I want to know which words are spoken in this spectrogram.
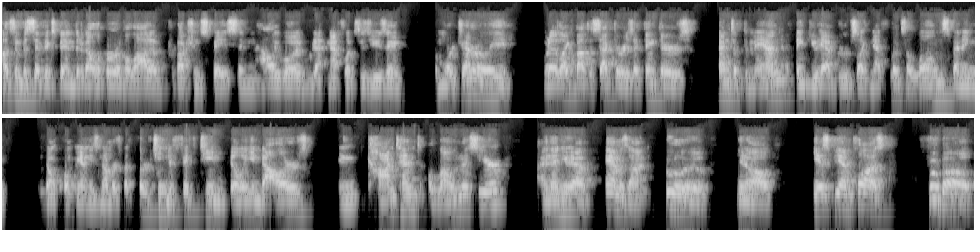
Hudson Pacific's been the developer of a lot of production space in Hollywood that Netflix is using. But more generally, what I like about the sector is I think there's pent up demand. I think you have groups like Netflix alone spending, don't quote me on these numbers, but 13 to 15 billion dollars in content alone this year. And then you have Amazon, Hulu, you know, ESPN Plus, Fubo,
